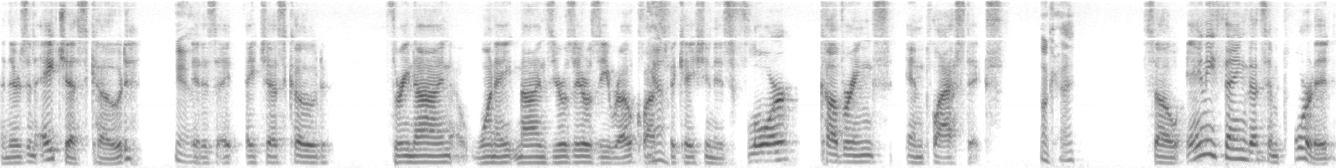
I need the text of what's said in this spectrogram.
and there's an HS code. Yeah. It is a HS code 3918900. Classification is floor coverings and plastics. Okay. So anything that's imported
